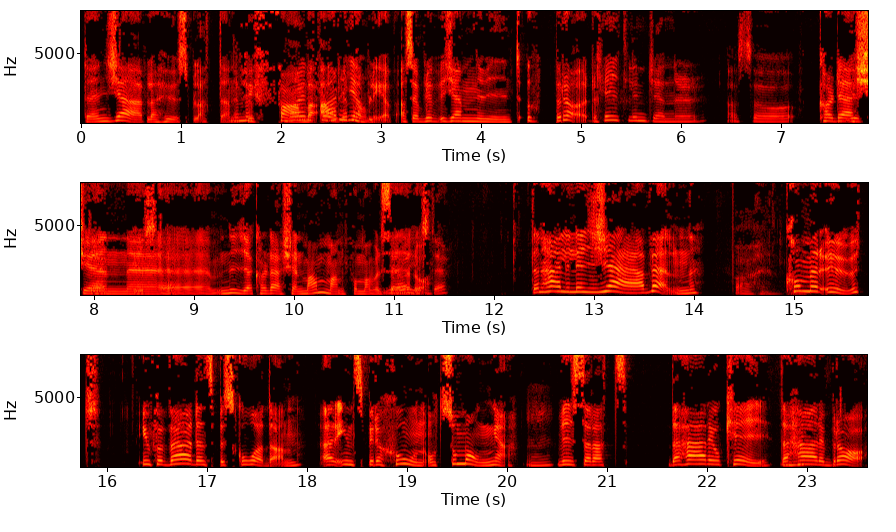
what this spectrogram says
Den jävla husplatten. Nej, men Fy vad fan vad frågan arg jag om? blev. Alltså jag blev genuint upprörd. Caitlyn Jenner, alltså... Kardashian, Just det, just det. Eh, nya Kardashian-mamman får man väl säga ja, då. Den här lilla jäveln kommer ut inför världens beskådan, är inspiration åt så många. Mm. Visar att det här är okej, det här är bra.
